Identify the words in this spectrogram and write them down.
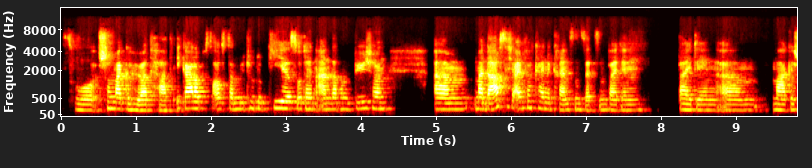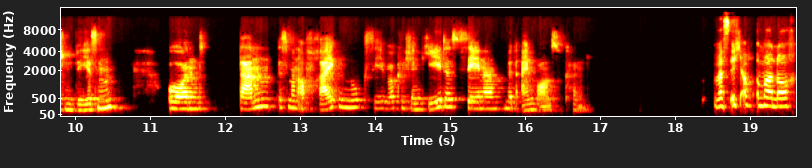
so schon mal gehört hat. Egal, ob es aus der Mythologie ist oder in anderen Büchern. Ähm, man darf sich einfach keine Grenzen setzen bei den, bei den ähm, magischen Wesen. Und dann ist man auch frei genug, sie wirklich in jede Szene mit einbauen zu können. Was ich auch immer noch,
